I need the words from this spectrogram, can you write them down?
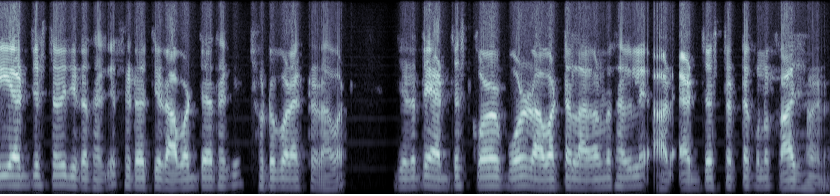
এই অ্যাডজাস্টারে যেটা থাকে সেটা হচ্ছে রাবার দেওয়া থাকে, ছোট বড় একটা রাবার যেটাতে অ্যাডজাস্ট করার পর রাবারটা লাগানো থাকলে আর অ্যাডজাস্টারটা কোনো কাজ হয় না।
